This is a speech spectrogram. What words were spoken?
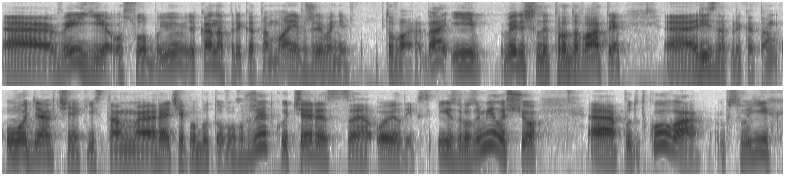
е, ви є особою, яка, наприклад, там має вживані товари, да, і вирішили продавати е, різний, наприклад, там одяг чи якісь там речі побутового вжитку через OLX. І зрозуміло, що Податкова в своїх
